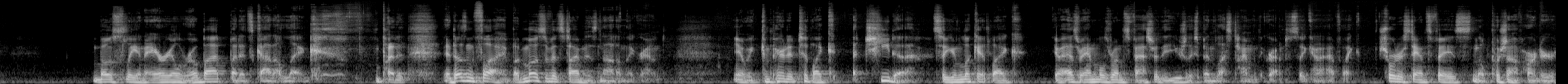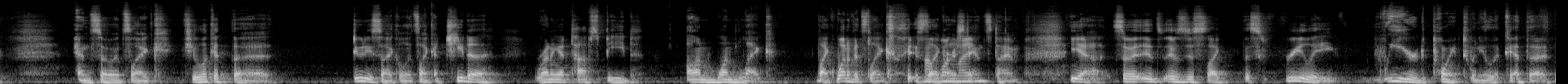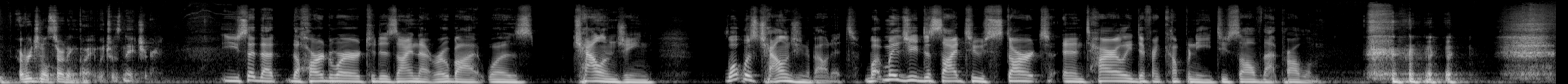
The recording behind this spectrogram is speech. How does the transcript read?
mostly an aerial robot, but it's got a leg. but it, it doesn't fly, but most of its time is not on the ground. You know, we compared it to like a cheetah. So you can look at like, you know, as animals runs faster, they usually spend less time on the ground. So they kind of have like shorter stance phase and they'll push off harder. And so it's like, if you look at the duty cycle, it's like a cheetah running at top speed on one leg. Like one of its legs is On like our leg? stance time. Yeah. So it, it was just like this really weird point when you look at the original starting point, which was nature. You said that the hardware to design that robot was challenging. What was challenging about it? What made you decide to start an entirely different company to solve that problem?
